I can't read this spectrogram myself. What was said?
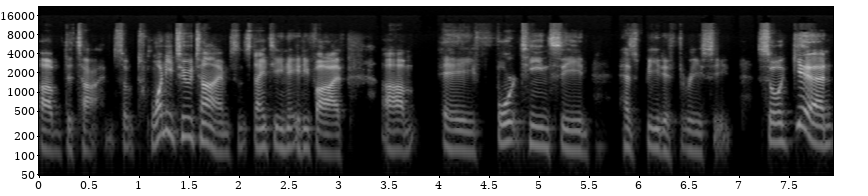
of the time. So 22 times since 1985, um, a 14 seed has beat a three seed. So again,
